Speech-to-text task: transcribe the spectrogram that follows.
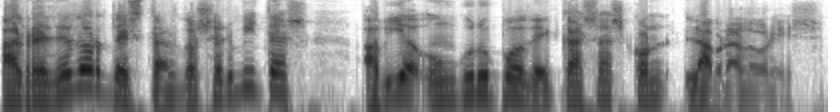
Alrededor de estas dos ermitas había un grupo de casas con labradores.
